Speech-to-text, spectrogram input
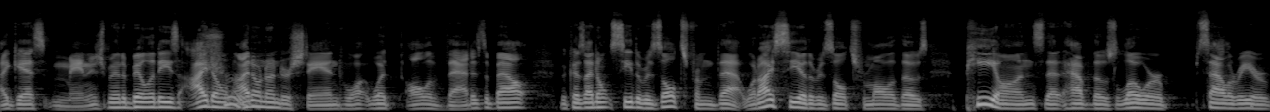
I guess management abilities. I don't. Sure. I don't understand what what all of that is about because I don't see the results from that. What I see are the results from all of those peons that have those lower salary or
